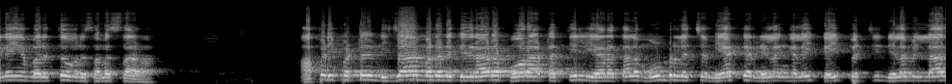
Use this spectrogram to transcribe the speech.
இணைய மறுத்த ஒரு சமஸ்தானம். அப்படிப்பட்ட நிஜாம் மன்னனுக்கு எதிரான போராட்டத்தில் ஏறத்தாழ மூன்று லட்சம் ஏக்கர் நிலங்களை கைப்பற்றி நிலமில்லாத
